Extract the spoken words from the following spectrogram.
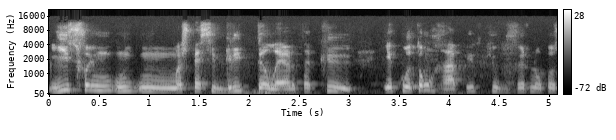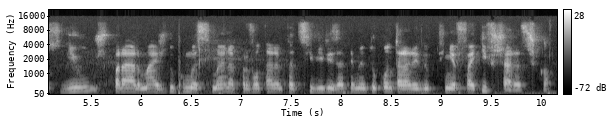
E isso foi um, um, uma espécie de grito de alerta que ecoou tão rápido que o governo não conseguiu esperar mais do que uma semana para voltar a, para decidir exatamente o contrário do que tinha feito e fechar as escolas.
